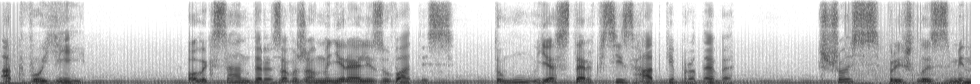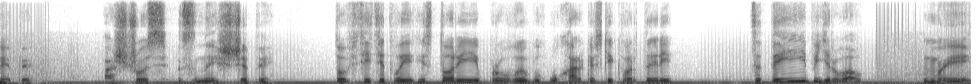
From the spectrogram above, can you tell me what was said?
а твої. Олександр заважав мені реалізуватись, тому я стер всі згадки про тебе. Щось прийшлось змінити, а щось знищити. То всі ці твої історії про вибух у харківській квартирі. Це ти її підірвав? Ми.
